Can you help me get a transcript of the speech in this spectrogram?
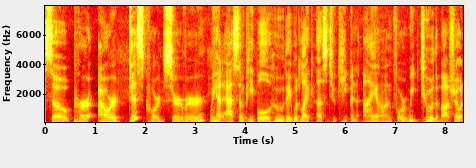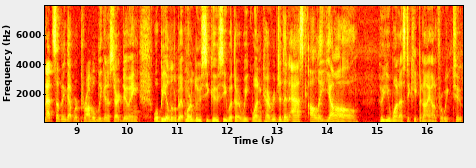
So, per our Discord server, we had asked some people who they would like us to keep an eye on for week two of the Basho. And that's something that we're probably going to start doing. We'll be a little bit more loosey goosey with our week one coverage and then ask all of y'all who you want us to keep an eye on for week two.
